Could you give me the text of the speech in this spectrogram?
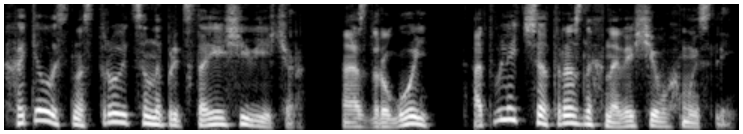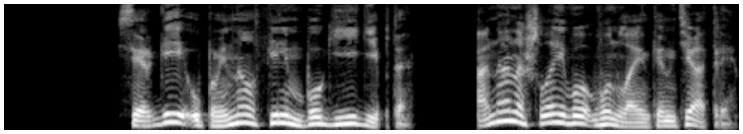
хотелось настроиться на предстоящий вечер, а с другой — отвлечься от разных навязчивых мыслей. Сергей упоминал фильм «Боги Египта». Она нашла его в онлайн-кинотеатре.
